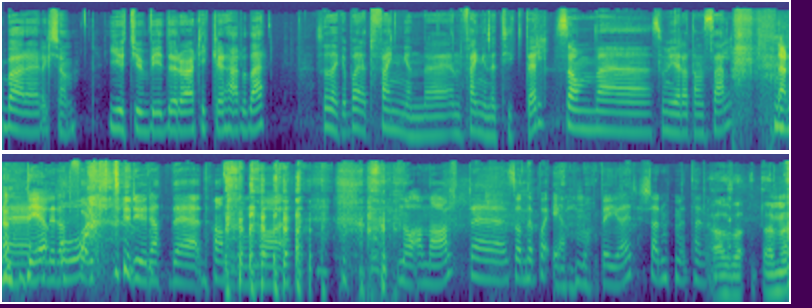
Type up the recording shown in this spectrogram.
bare liksom YouTube-videoer og artikler her og der. Så det er ikke bare et fengende, en fengende tittel som, eh, som gjør at de selger? Det er nok Eh, det Eller at folk tror at det, det handler om noe, noe analt, eh, som det på en måte gjør. Altså, nei, men,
